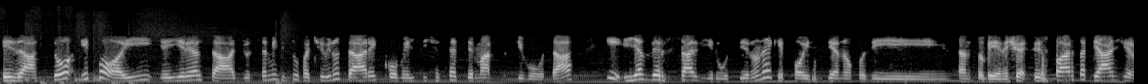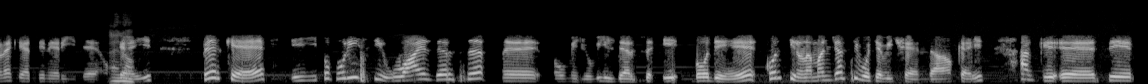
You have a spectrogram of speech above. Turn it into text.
Esatto, e poi eh, in realtà giustamente tu facevi notare come il 17 marzo si vota e gli avversari di Rutti non è che poi stiano così tanto bene, cioè se Sparta piange non è che a Teneride, ok? Eh no perché i populisti Wilders, eh, o meglio Wilders e Baudet, continuano a mangiarsi i voti a vicenda, ok? Anche eh, se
